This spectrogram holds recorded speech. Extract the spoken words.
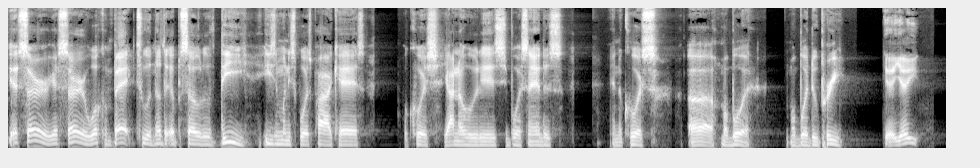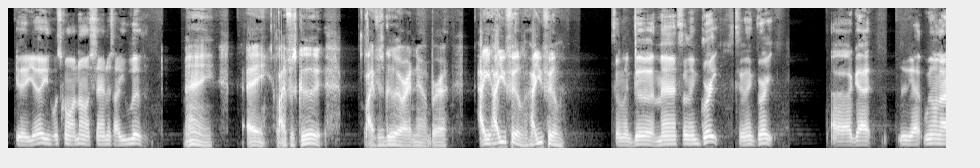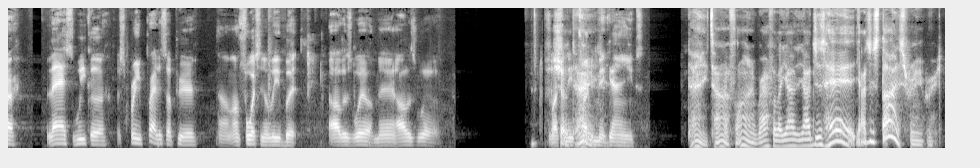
Yes, sir. Yes, sir. Welcome back to another episode of the Easy Money Sports Podcast. Of course, y'all know who it is. Your boy Sanders, and of course, uh, my boy, my boy Dupree. Yeah, yeah, yeah, yeah. What's going on, Sanders? How you living? Man, hey, life is good. Life is good right now, bruh. How you how you feeling? How you feeling? Feeling good, man. Feeling great. Feeling great. Uh, I got we got we on our last week of spring practice up here, um, unfortunately, but all is well, man. All is well. For Watching sure, these dang. tournament games. Dang, time flying, bro. I feel like y'all y'all just had y'all just started spring break.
